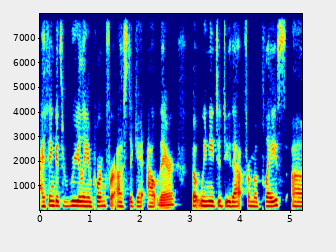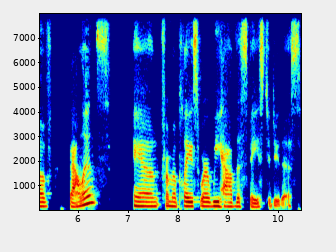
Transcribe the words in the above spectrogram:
I think it's really important for us to get out there, but we need to do that from a place of balance and from a place where we have the space to do this.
